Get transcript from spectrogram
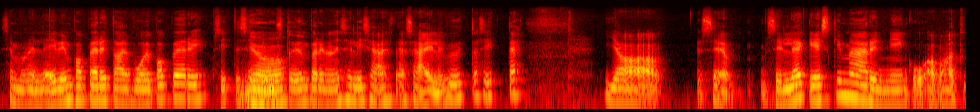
semmoinen leivinpaperi tai voipaperi sitten sen Joo. juusto ympärillä, niin se lisää sitä säilyvyyttä sitten. Ja se sille keskimäärin niin kuin avattu,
